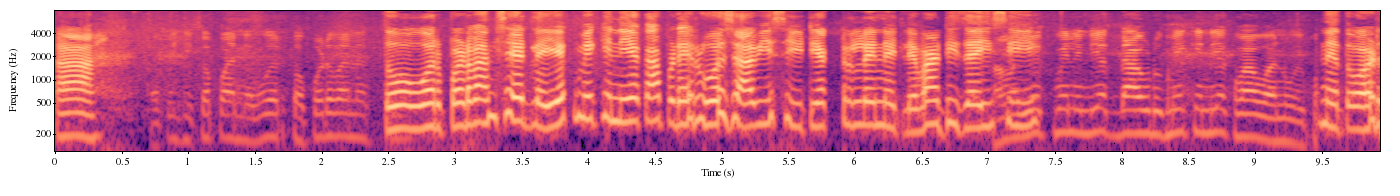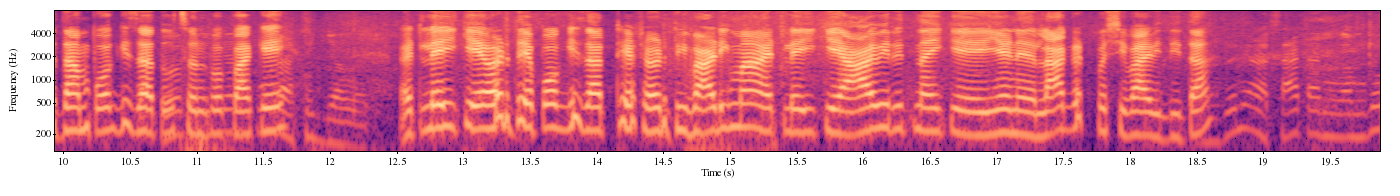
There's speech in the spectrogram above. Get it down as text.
હા. તો તો. તો ઓર પડવાનું છે એટલે એકમેકીને એક આપણે રોજ આવી છીએ ટ્રેક્ટર લઈને એટલે વાઢી જાય છે એક એક મેકીને એક ને તો અડધામ પોગી જાતું છે ને પપ્પા કે. એટલે ઈ કે અડધે પોગી જાત ઠેઠ અડધી વાડીમાં એટલે ઈ કે આવી રીતના ઈ કે એને લાગટ પછી વાવી દીધા. તો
